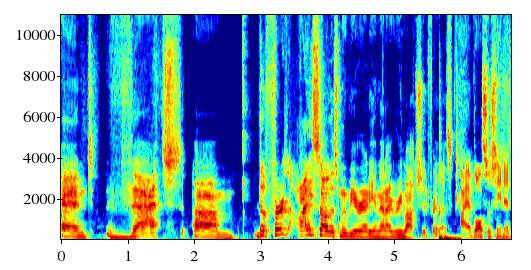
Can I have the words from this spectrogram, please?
And that um the first I saw this movie already and then I rewatched it for this. I have also seen it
